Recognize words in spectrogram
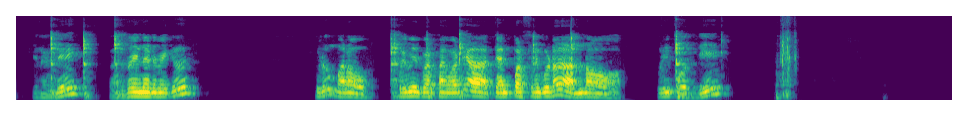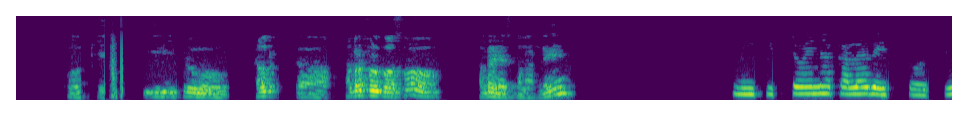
ఓకేనండి. అర్థమైందండి మీకు? ఇప్పుడు మనం పొయ్యి మీద పెడతాం కాబట్టి ఆ టెన్ పర్సెంట్ కూడా అన్నం ఉడిపోద్ది ఓకే. ఇది ఇప్పుడు కలర్ కలర్ఫుల్ కోసం కలర్ చేస్తానండి మీకు ఇష్టమైన కలర్ వేసుకోవచ్చు.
